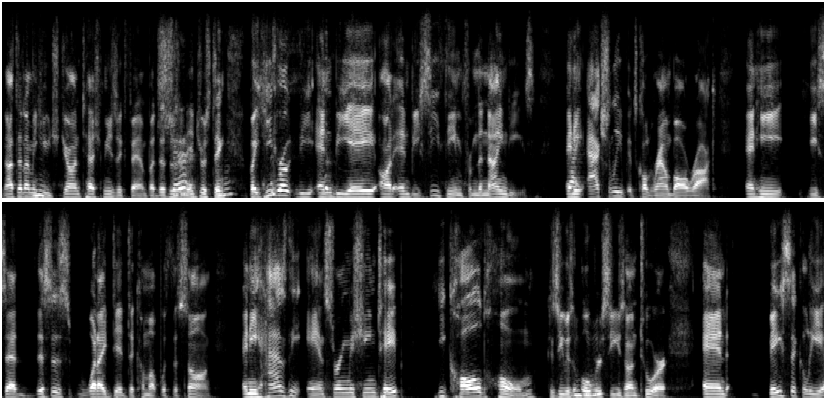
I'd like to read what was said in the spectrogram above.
Not that I'm a mm-hmm. huge John Tesh music fan, but this sure. is an interesting. Mm-hmm. But he wrote the NBA on NBC theme from the '90s, and right. he actually it's called Roundball Rock, and he he said this is what I did to come up with the song, and he has the answering machine tape. He called home because he was mm-hmm. overseas on tour, and basically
